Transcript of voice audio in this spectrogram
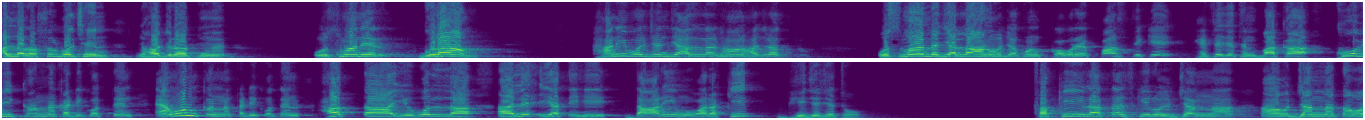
আল্লাহ রসুল বলছেন হজরত উসমানের গুলাম। হানি বলছেন যে আল্লাহ যখন হজরত উসমান রাজি আল্লাহ যখন কবরের পাশ থেকে হেঁটে যেতেন বাঁকা খুবই কান্নাকাটি করতেন, এমন কান্নাকাটি করতেন, হাত্তা ইউবল্লা আলিয়াতিহি দাড়ি মুবারাকি ভিজে যেত। ফাকিলা তাজকিরুল জান্না জান্নাত ওয়া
